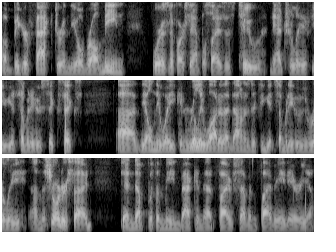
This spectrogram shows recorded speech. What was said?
a bigger factor in the overall mean. Whereas if our sample size is two naturally if you get somebody who's six six uh, the only way you can really water that down is if you get somebody who's really on the shorter side to end up with a mean back in that five seven five eight area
